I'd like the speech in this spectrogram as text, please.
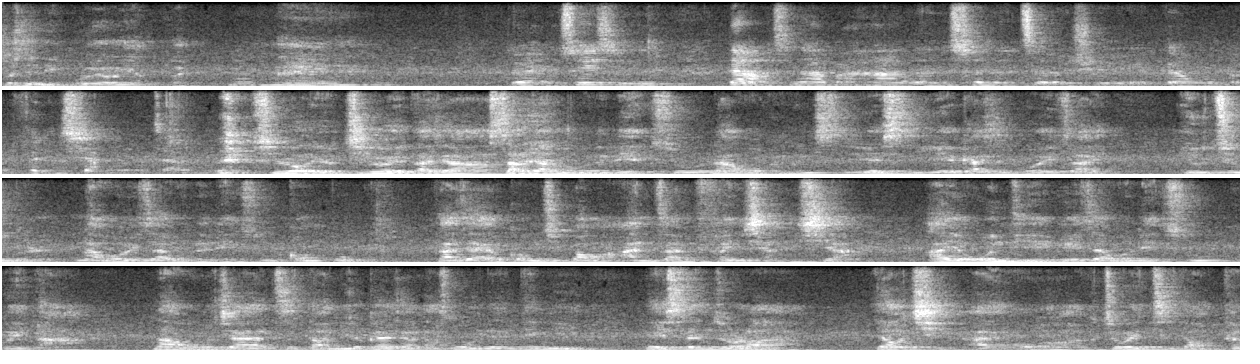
就是你不会有养分，哎，对，所以其实戴老师他把他人生的哲学也跟我们分享了，这样。子。希望有机会大家上上我的脸书，那我可能十月、十一月开始我会在 YouTube，那我会在我的脸书公布，大家有空去帮我按赞分享一下，啊，有问题也可以在我脸书回答，那我家知道，你就跟他讲，老师，我今天听你被生着啦。邀请，哎，我就会知道特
